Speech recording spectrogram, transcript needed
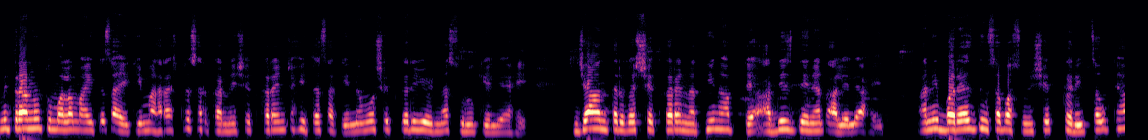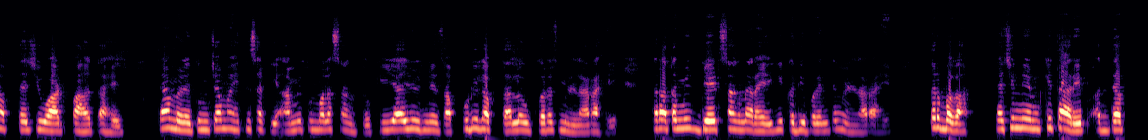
मित्रांनो तुम्हाला माहितच आहे की महाराष्ट्र सरकारने शेतकऱ्यांच्या हितासाठी नमो शेतकरी योजना सुरू केली आहे ज्या अंतर्गत शेतकऱ्यांना तीन हप्ते आधीच देण्यात आलेले आहेत आणि बऱ्याच दिवसापासून शेतकरी चौथ्या हप्त्याची वाट पाहत आहेत. त्यामुळे तुमच्या माहितीसाठी आम्ही तुम्हाला सांगतो की या योजनेचा पुढील हप्ता लवकरच मिळणार आहे. तर आता मी डेट सांगणार आहे की कधीपर्यंत मिळणार आहे. तर बघा त्याची नेमकी तारीख अद्याप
